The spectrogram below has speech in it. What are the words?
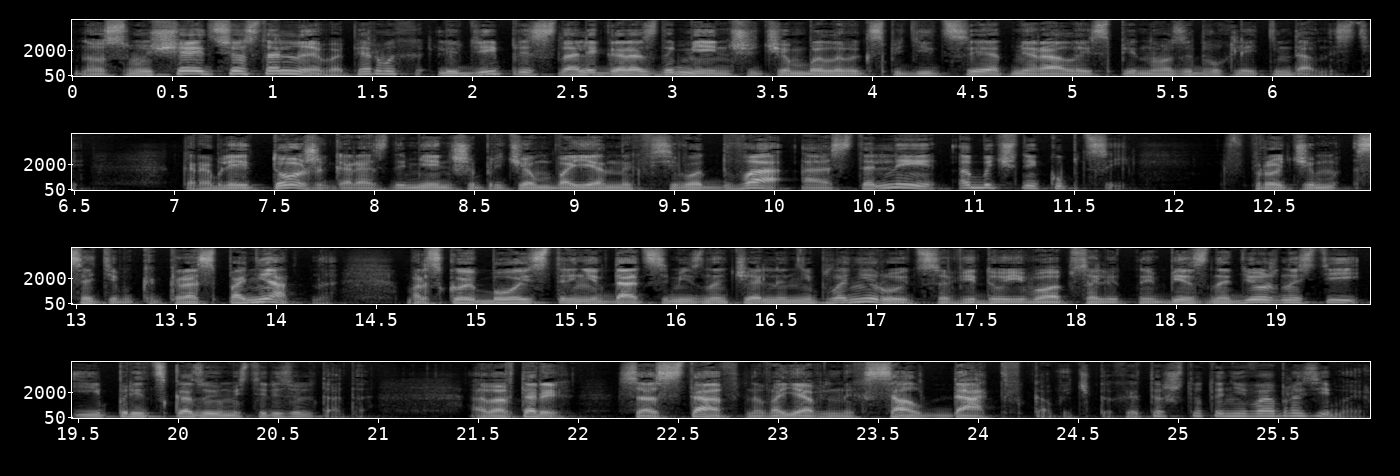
Но смущает все остальное. Во-первых, людей прислали гораздо меньше, чем было в экспедиции адмирала Эспинозы двухлетней давности. Кораблей тоже гораздо меньше, причем военных всего два, а остальные — обычные купцы — Впрочем, с этим как раз понятно. Морской бой с тринидадцами изначально не планируется ввиду его абсолютной безнадежности и предсказуемости результата. А во-вторых, состав новоявленных «солдат» в кавычках — это что-то невообразимое.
